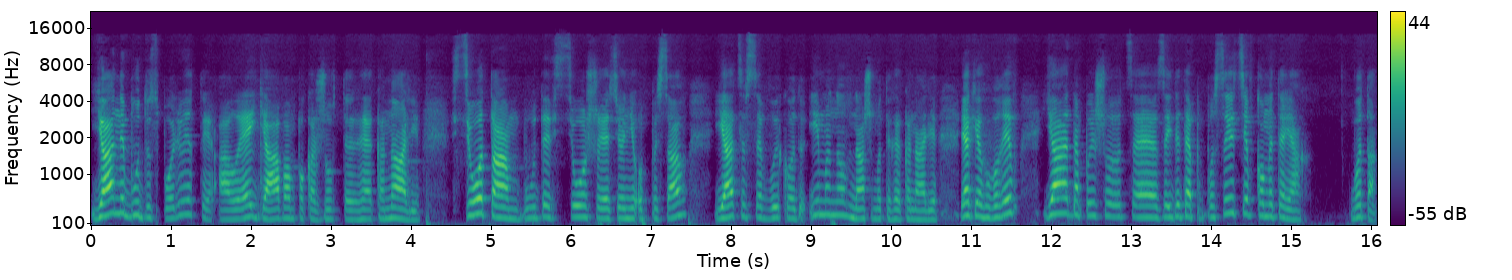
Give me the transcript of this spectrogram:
Я не буду спойлювати, але я вам покажу в ТГ-каналі. Все там буде, все, що я сьогодні описав, я це все викладу іменно в нашому ТГ-каналі. Як я говорив, я напишу це, зайдете по посилці в коментарях. Отак.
